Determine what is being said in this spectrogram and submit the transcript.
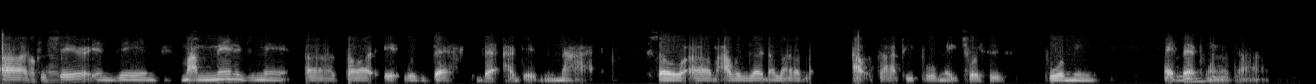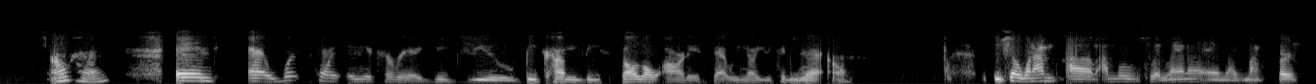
uh, Okay. to share, and then my management uh, thought it was best that I did not. So um, I was letting a lot of outside people make choices for me at that point in time. Okay. And at what point in your career did you become the solo artist that we know you to be now? So when I'm um, I moved to Atlanta, and like my first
